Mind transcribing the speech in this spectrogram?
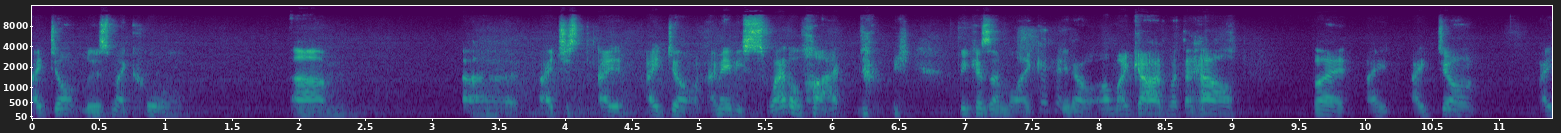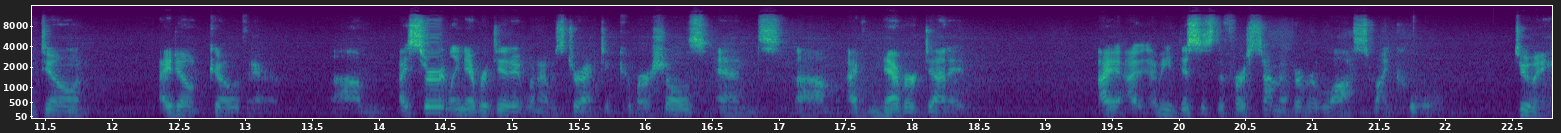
I don't lose my cool. Um, uh, I just I, I don't. I maybe sweat a lot because I'm like you know oh my god what the hell, but I, I don't I don't I don't go there. Um, I certainly never did it when I was directing commercials, and um, I've never done it. I, I, I mean, this is the first time I've ever lost my cool doing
